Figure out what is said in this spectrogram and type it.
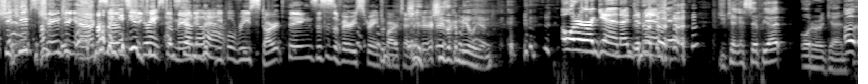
She keeps changing accents. She drink. keeps I just don't demanding that how. people restart things. This is a very strange bartender. She's a chameleon. Order again. I demand it. Did you take a sip yet? Order again. Oh,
